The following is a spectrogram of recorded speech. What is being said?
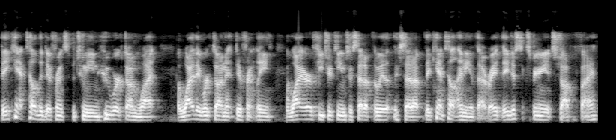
they can't tell the difference between who worked on what, why they worked on it differently, why our feature teams are set up the way that they're set up. They can't tell any of that, right? They just experience Shopify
